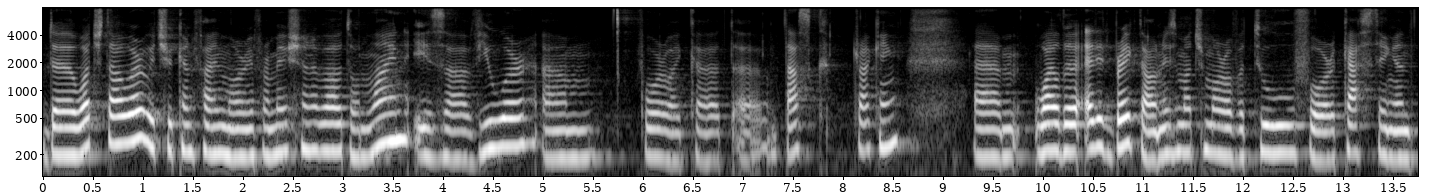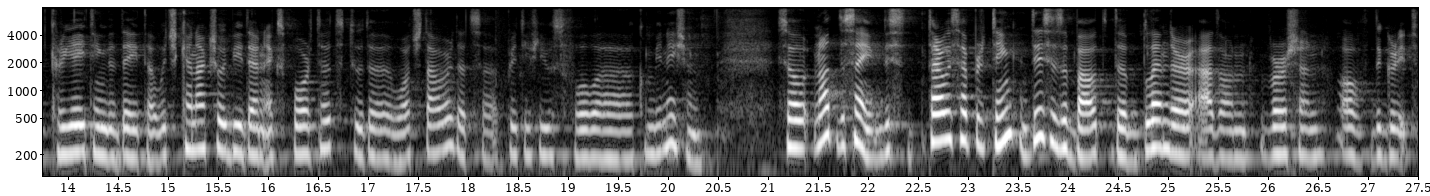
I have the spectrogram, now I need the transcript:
The watchtower, which you can find more information about online, is a viewer um, for like a, a task tracking. Um, while the edit breakdown is much more of a tool for casting and creating the data, which can actually be then exported to the watchtower. That's a pretty useful uh, combination. So not the same, this entirely separate thing. This is about the Blender add-on version of the grid.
